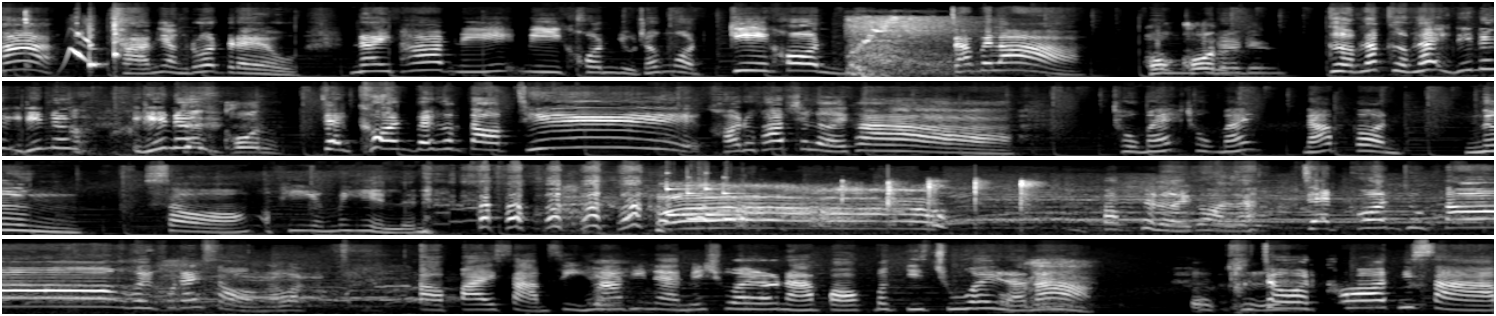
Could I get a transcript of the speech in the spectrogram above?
ห้าถามอย่างรวดเร็ว ในภาพนี้มีคนอยู่ทั้งหมดกี่คนจับเวลาหกคนเกือบแล้วเกือบแล้วอีกนิดนึงอีกนิดนึงอีกนิดนึเจ็งดคนเจ็ดคนเป็นคำตอบที่ ขอดูภาพเฉลยค่ะ ถูกไหมถูกไหมนับก่อนหนึ่ง สองเอาพี่ยังไม่เห็นเลยนะต้องเฉลยก่อนแล้วเจ็ดคนถูกต้องเฮ้ยคุณได้สองแล้วอะต่อไปสามสี่ห้าพี่แนนไม่ช่วยแล้วนะป๊อกเมื่อกี้ช่วยแล้วนะโอเคโจทย์ข้อที่สาม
